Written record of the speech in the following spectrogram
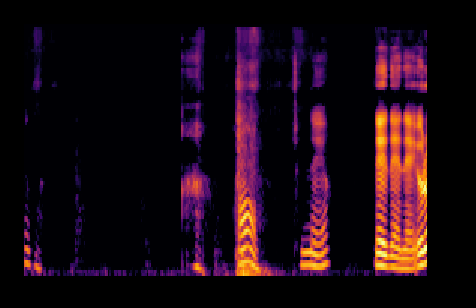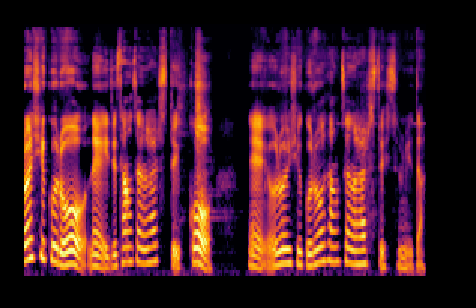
아이고. 아 어 좋네요. 네네네. 이런 식으로 네 이제 상승을 할 수도 있고 네 이런 식으로 상승을 할 수도 있습니다.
